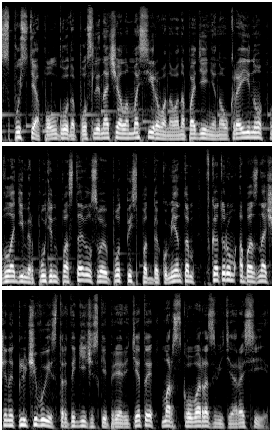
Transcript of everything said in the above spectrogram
Спустя полгода после начала массированного нападения на Украину Владимир Путин поставил свою подпись под документом, в котором обозначены ключевые стратегические приоритеты морского развития России.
